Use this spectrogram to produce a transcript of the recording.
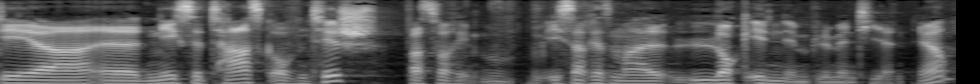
der äh, nächste Task auf den Tisch, was wir, ich sage jetzt mal Login implementieren, ja?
